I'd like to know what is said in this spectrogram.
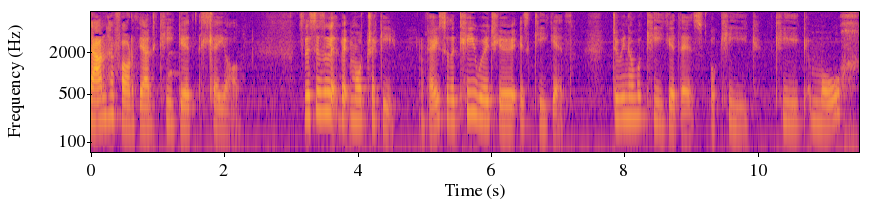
dan hyfforddiant cigydd lleol. So this is a little bit more tricky. Okay, so the key word here is cigydd. Do we know what cigydd is or cig? cig moch.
